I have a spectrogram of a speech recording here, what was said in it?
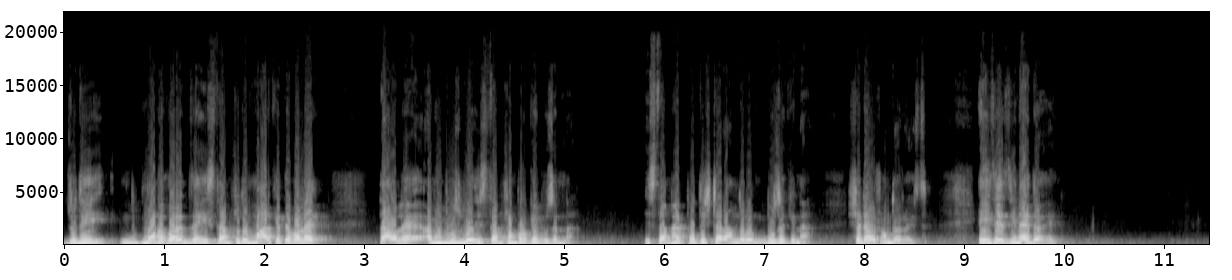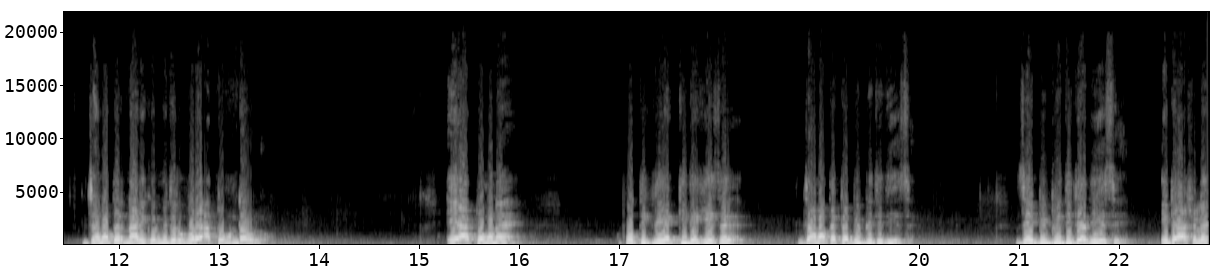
যদি মনে করেন যে ইসলাম শুধু মার খেতে বলে, তাহলে আমি বুঝব ইসলাম সম্পর্কে বুঝেন না। ইসলামের প্রতিষ্ঠার আন্দোলন বুঝে কিনা, সেটাও সন্দেহ রয়েছে। এই যে জিনাইদহে জামাতের নারী কর্মীদের উপরে আক্রমণটা হলো। এই আক্রমণে প্রতিক্রিয়া কি দেখিয়েছে? জামাত একটা বিবৃতি দিয়েছে। যে বিবৃতিটা দিয়েছে, এটা আসলে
